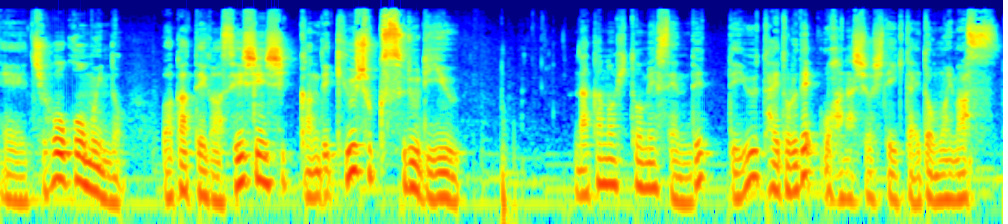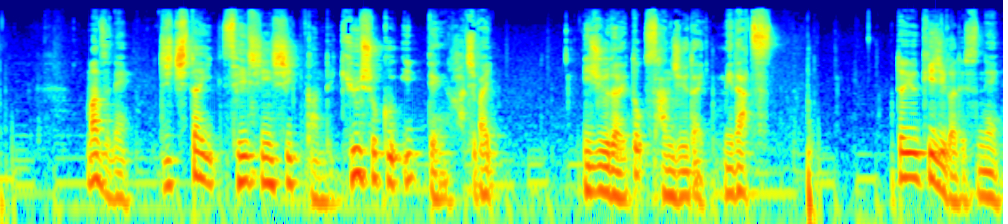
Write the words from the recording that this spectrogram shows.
えー、地方公務員の若手が精神疾患で休職する理由中の人目線でっていうタイトルでお話をしていきたいと思います。まずね自治体精神疾患で給食1.8倍。20代と30代目立つ。という記事がですね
